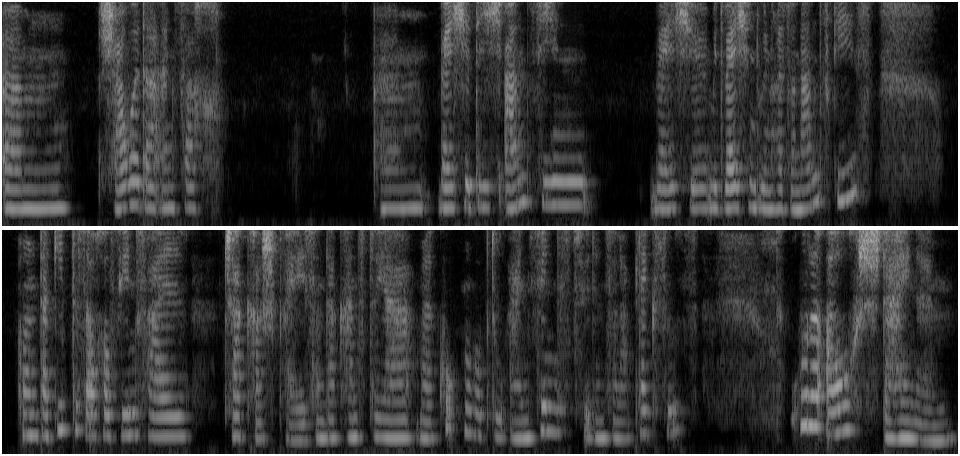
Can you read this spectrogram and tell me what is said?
Ähm, schaue da einfach, ähm, welche dich anziehen, welche, mit welchen du in Resonanz gehst. Und da gibt es auch auf jeden Fall Chakra-Sprays. Und da kannst du ja mal gucken, ob du einen findest für den Solarplexus oder auch Steine.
